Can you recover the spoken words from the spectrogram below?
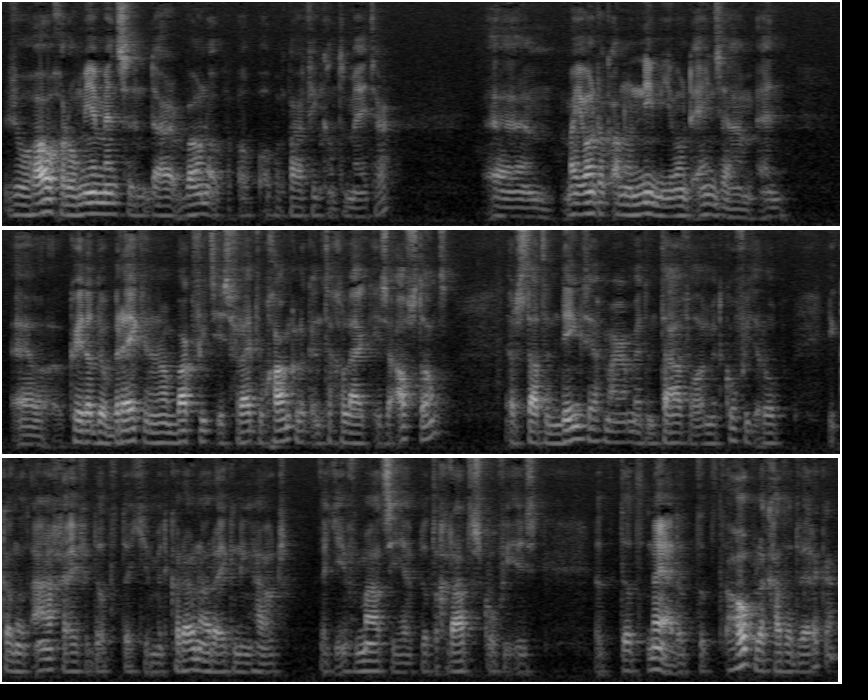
Dus hoe hoger, hoe meer mensen daar wonen op, op, op een paar vierkante meter. Um, maar je woont ook anoniem, je woont eenzaam. En uh, kun je dat doorbreken? En een bakfiets is vrij toegankelijk en tegelijk is er afstand. Er staat een ding, zeg maar, met een tafel en met koffie erop. Je kan dat aangeven dat, dat je met corona rekening houdt. Dat je informatie hebt, dat er gratis koffie is. Dat, dat, nou ja, dat, dat, hopelijk gaat dat werken.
